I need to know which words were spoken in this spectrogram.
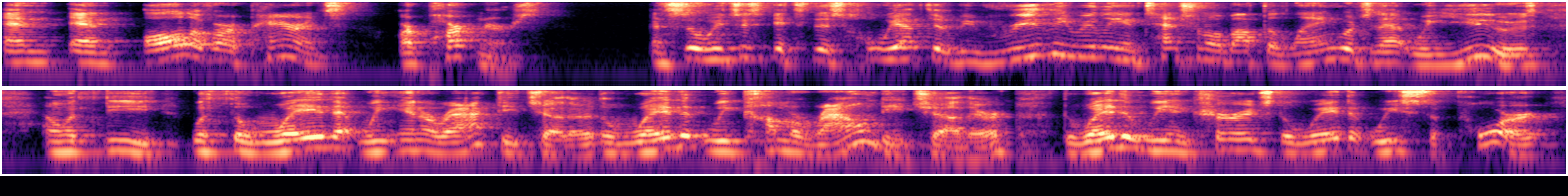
and and all of our parents are partners. And so we just it's this we have to be really really intentional about the language that we use and with the with the way that we interact each other, the way that we come around each other, the way that we encourage, the way that we support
